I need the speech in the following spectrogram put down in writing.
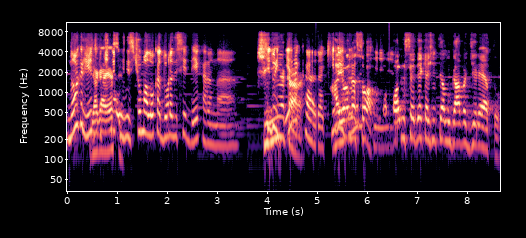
Não acredito que VHS. existia uma locadora de CD, cara, na. Que Tinha, doideira, cara. Que Aí olha só, que- olha o CD que a gente alugava direto.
